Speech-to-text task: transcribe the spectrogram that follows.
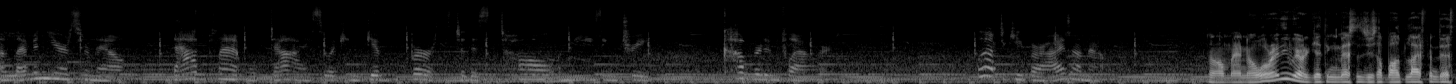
11 years from now, that plant will die so it can give birth to this tall, amazing tree covered in flowers. We'll have to keep our eyes on that one. Oh man, already we are getting messages about life and death.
